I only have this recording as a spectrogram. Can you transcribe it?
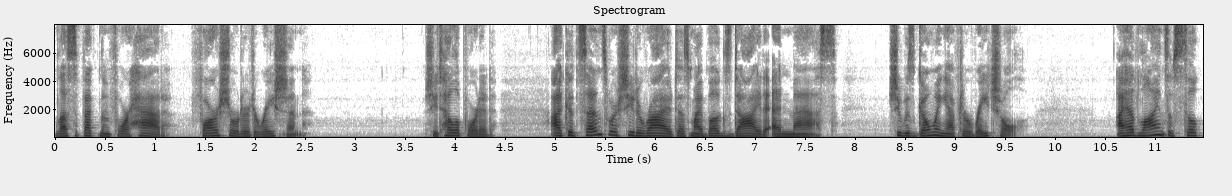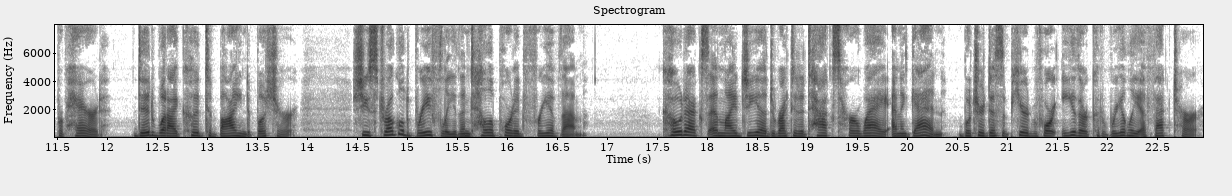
less effect than 4 had, far shorter duration. She teleported. I could sense where she'd arrived as my bugs died en masse. She was going after Rachel. I had lines of silk prepared, did what I could to bind Butcher. She struggled briefly, then teleported free of them. Codex and Ligeia directed attacks her way, and again, Butcher disappeared before either could really affect her.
